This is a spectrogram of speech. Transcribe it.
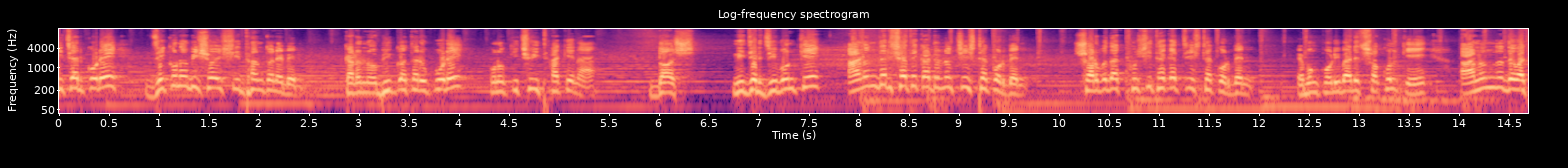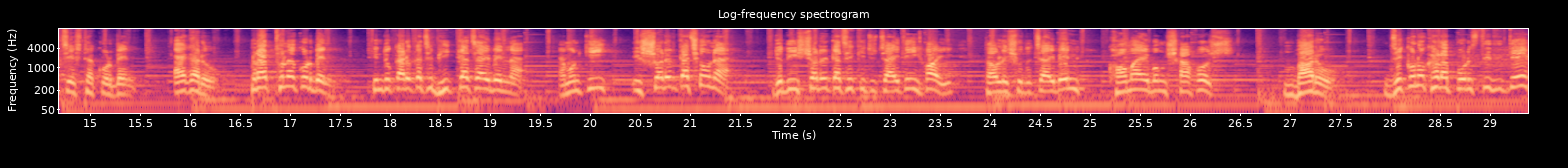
বিচার করে যে কোনো বিষয়ে সিদ্ধান্ত নেবেন, কারণ অভিজ্ঞতার উপরে কোনো কিছুই থাকে না। দশ, নিজের জীবনকে আনন্দের সাথে কাটানোর চেষ্টা করবেন, সর্বদা খুশি থাকার চেষ্টা করবেন এবং পরিবারের সকলকে আনন্দ দেওয়ার চেষ্টা করবেন। এগারো, প্রার্থনা করবেন, কিন্তু কারও কাছে ভিক্ষা চাইবেন না, এমনকি ঈশ্বরের কাছেও না। যদি ঈশ্বরের কাছে কিছু চাইতেই হয়, তাহলে শুধু চাইবেন ক্ষমা এবং সাহস। বারো, যে কোনো খারাপ পরিস্থিতিতে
